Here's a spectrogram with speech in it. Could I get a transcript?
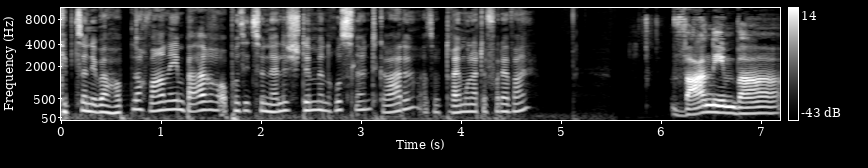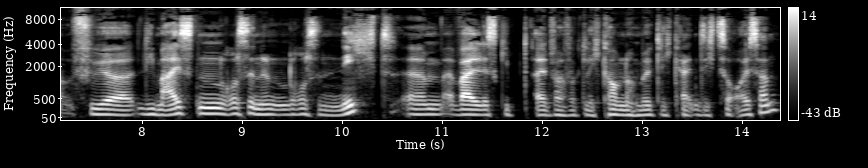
Gibt es denn überhaupt noch wahrnehmbare oppositionelle Stimmen in Russland gerade, also drei Monate vor der Wahl? Wahrnehmbar für die meisten Russinnen und Russen nicht, ähm, weil es gibt einfach wirklich kaum noch Möglichkeiten, sich zu äußern.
